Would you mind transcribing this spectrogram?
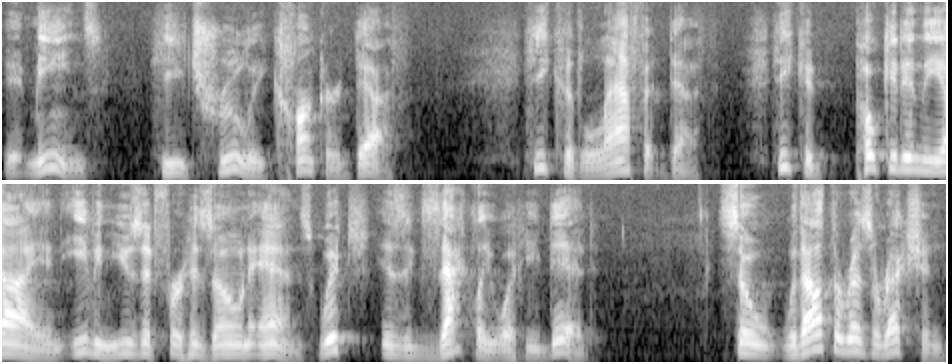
It means he truly conquered death. He could laugh at death. He could poke it in the eye and even use it for his own ends, which is exactly what he did. So without the resurrection,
